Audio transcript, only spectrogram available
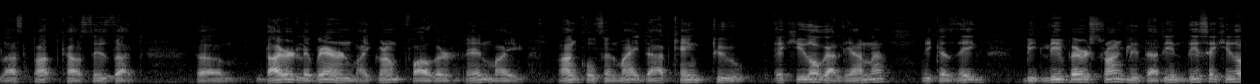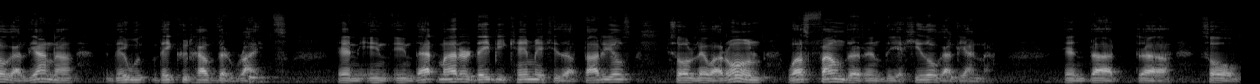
last podcast, is that um, Dyer LeBaron, my grandfather, and my uncles and my dad came to Ejido Galeana because they believe very strongly that in this Ejido Galeana, they, w- they could have their rights. And in, in that matter, they became ejidatarios. So LeBaron was founded in the Ejido Galeana. And that, uh, so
